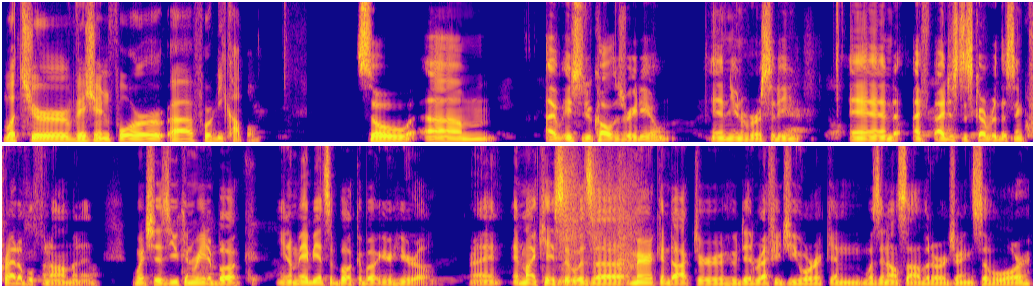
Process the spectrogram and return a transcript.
what's your vision for uh, for decouple? So, um, I used to do college radio in university, and I, I just discovered this incredible phenomenon, which is you can read a book. You know, maybe it's a book about your hero, right? In my case, it was a American doctor who did refugee work and was in El Salvador during the Civil War.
